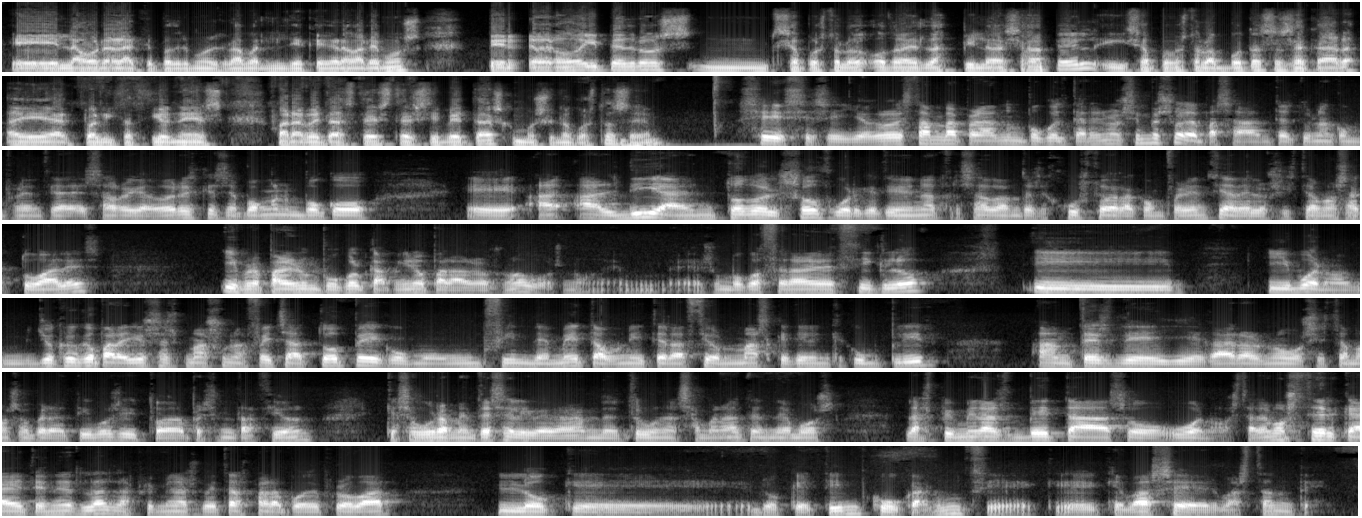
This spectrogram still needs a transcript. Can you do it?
eh, la hora a la que podremos grabar, el día que grabaremos. Pero hoy Pedro mm, se ha puesto otra vez las pilas Apple y se ha puesto las botas a sacar eh, actualizaciones para betas, testers y betas como si no costase. ¿eh? Sí, sí, sí. Yo creo que están preparando un poco el terreno. Siempre suele pasar antes de una conferencia de desarrolladores que se pongan un poco al día en todo el software que tienen atrasado antes justo de la conferencia de los sistemas actuales y preparen un poco el camino para los nuevos. Es un poco cerrar el ciclo y y bueno, yo creo que para ellos es más una fecha a tope, como un fin de meta, una iteración más que tienen que cumplir antes de llegar a los nuevos sistemas operativos y toda la presentación, que seguramente se liberarán dentro de una semana. Tendremos las primeras betas, o bueno, estaremos cerca de tenerlas, las primeras betas para poder probar lo que, lo que Tim Cook anuncie, que va a ser bastante.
